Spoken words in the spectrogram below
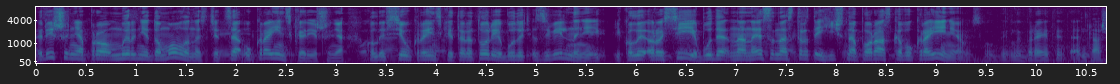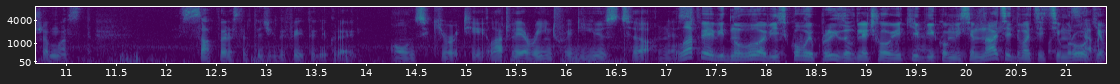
Рішення про мирні домовленості це українське рішення, коли всі українські території будуть звільнені, і- коли Росії буде нанесена стратегічна поразка в Україні. Uh, Латвія відновила військовий призов для чоловіків віком 18-27 років.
